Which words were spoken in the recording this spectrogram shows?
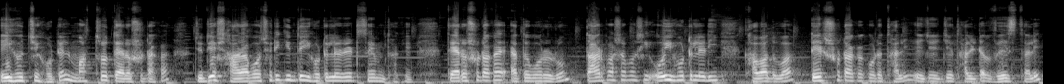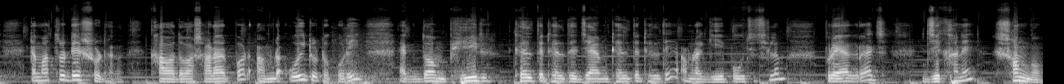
এই হচ্ছে হোটেল, মাত্র তেরোশো টাকা। যদিও সারা বছরই কিন্তু এই হোটেলের রেট সেম থাকে। তেরোশো টাকায় এত বড় রুম তার পাশাপাশি ওই হোটেলেরই খাওয়া দাওয়া দেড়শো টাকা করে থালি, এই যে যে থালিটা ভেজ থালি, এটা মাত্র দেড়শো টাকা। খাওয়া দাওয়া সারার পর আমরা ওই টোটো করেই একদম ভিড় ঠেলতে ঠেলতে, জ্যাম ঠেলতে ঠেলতে আমরা গিয়ে পৌঁছেছিলাম প্রয়াগরাজ, যেখানে সঙ্গম।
